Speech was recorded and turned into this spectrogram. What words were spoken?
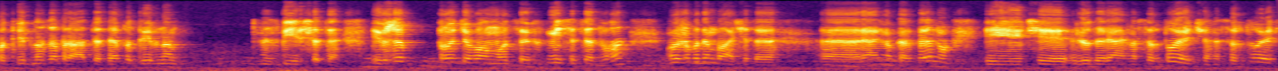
потрібно забрати, де потрібно збільшити. І вже протягом цих місяця-два ми вже будемо бачити е, реальну картину і чи люди реально сортують, чи не сортують.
